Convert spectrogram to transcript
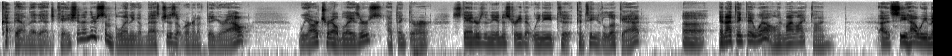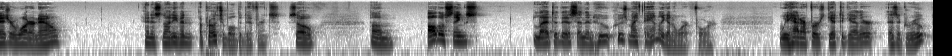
cut down that education. And there's some blending of messages that we're going to figure out. We are trailblazers. I think there are standards in the industry that we need to continue to look at. Uh, and I think they will in my lifetime. I see how we measure water now, and it's not even approachable the difference. So, um, all those things led to this. And then who who's my family going to work for? We had our first get together as a group,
